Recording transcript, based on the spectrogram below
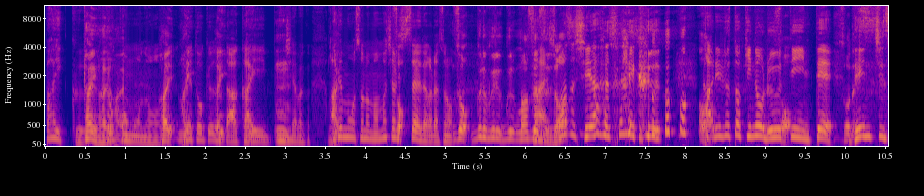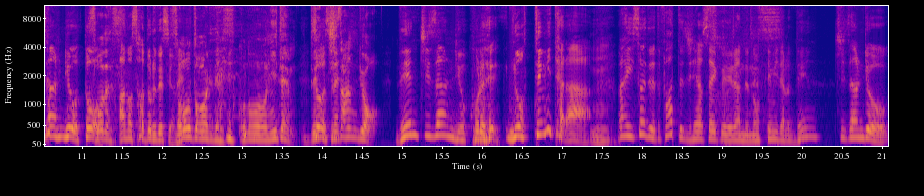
バイク、はいはいはい。ドコモの、はいはい。ね、東京だと赤いはい。シェアバイク、うん。あれもそのママチャリスタイルだからそのそうぐるぐるぐる回すやつでしょ、はい。まずシェアバイク 借りる時のルーティーンって電池残量そとあのサドルですよそねの通りです。この2点。電池残量、電池残量これ乗ってみたら、うん。あ急いでパッとシェアサイクル選んで乗ってみたら電池残量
